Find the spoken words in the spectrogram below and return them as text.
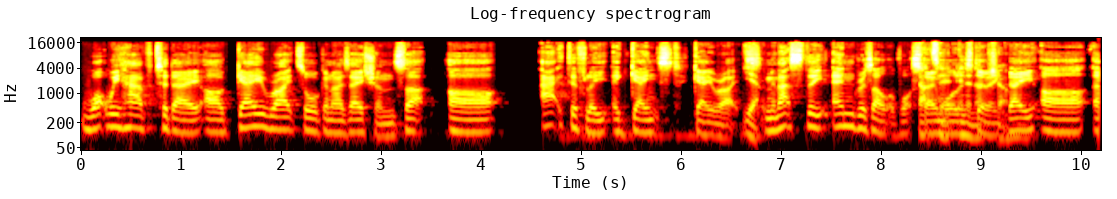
what we have today are gay rights organizations that are actively against gay rights. Yeah. I mean, that's the end result of what Stonewall in is doing. nutshell. They are a,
